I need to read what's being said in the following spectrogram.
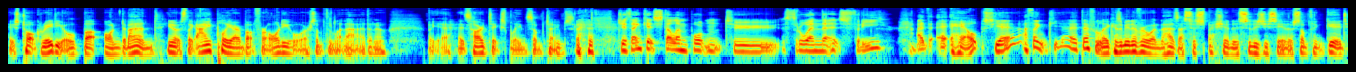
it's talk radio, but on demand. You know, it's like iPlayer, but for audio or something like that. I don't know. But yeah, it's hard to explain sometimes. Do you think it's still important to throw in that it's free? It, it helps, yeah. I think, yeah, definitely. Because I mean, everyone has a suspicion as soon as you say there's something good,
